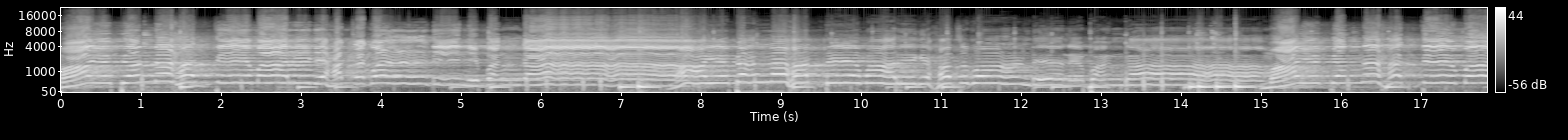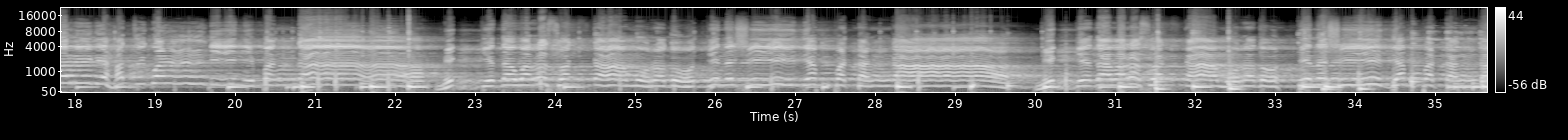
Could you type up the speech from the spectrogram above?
ಮಾಯ ಬೆನ್ನ ಹತ್ತಿ ಮಾರಿಗೆ ಹಚ್ಚಗೊಂಡಿನಿ ಬಂಗ ಮಾಯಿ ಬೆನ್ನ ಹತ್ತಿ ಮಾರಿಗೆ ಹಚ್ಕೊಂಡೇನೆ ಬಂಗ ಮಾಯಿ ಹಚ್ಚಗೊಂಡಿನಿ ಬಂಗ ಮಿಕ್ಕಿದವರ ಮುರದು ತಿನ್ಸಿದ್ಯ ಪಟ್ಟಂಗ ಮಿಕ್ಕಿದವರ ಸೊಕ್ಕ ಮುರದು ತಿನ್ಸಿದ್ಯ ಪಟ್ಟಂಗ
